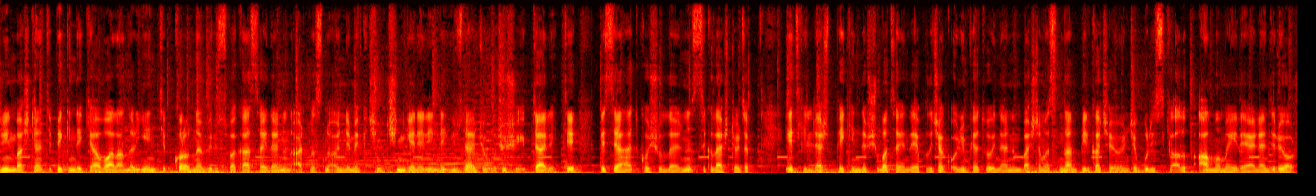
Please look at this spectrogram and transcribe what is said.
Çin'in başkenti Pekin'deki havaalanları yeni tip koronavirüs vaka sayılarının artmasını önlemek için Çin genelinde yüzlerce uçuşu iptal etti ve seyahat koşullarını sıkılaştırdı. Yetkililer Pekin'de Şubat ayında yapılacak olimpiyat oyunlarının başlamasından birkaç ay önce bu riski alıp almamayı değerlendiriyor.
